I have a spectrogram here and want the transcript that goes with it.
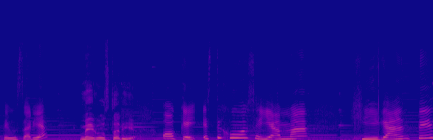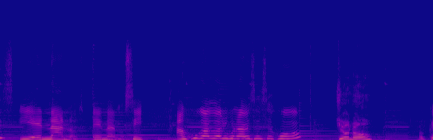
¿Te gustaría? Me gustaría. Ok, este juego se llama Gigantes y Enanos. Enanos, sí. ¿Han jugado alguna vez ese juego? Yo no. ¿Ok?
